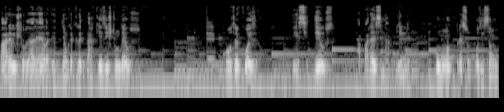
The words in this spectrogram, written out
para eu estudar ela, eu tenho que acreditar que existe um Deus. Outra coisa, esse Deus aparece na Bíblia como uma pressuposição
